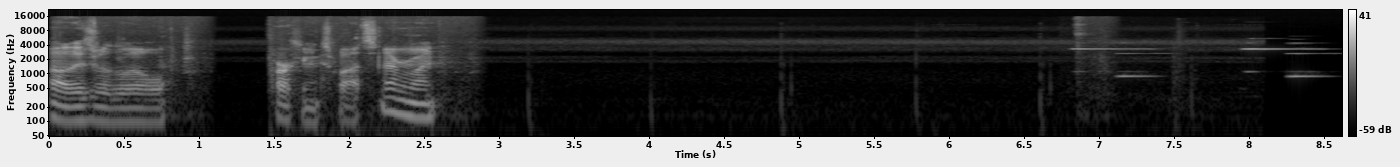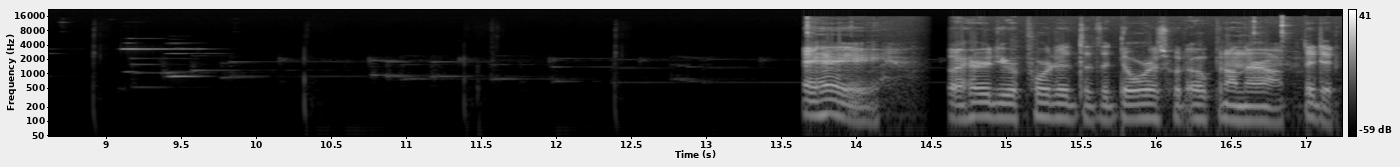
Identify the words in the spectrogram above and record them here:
Oh, these are the little parking spots. Never mind. Hey, hey. So I heard you reported that the doors would open on their own. They did.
